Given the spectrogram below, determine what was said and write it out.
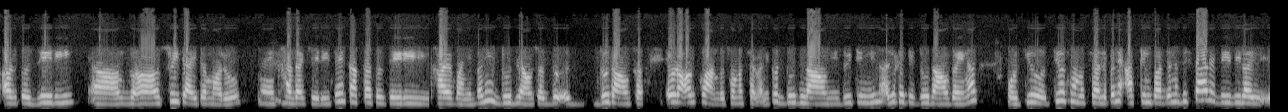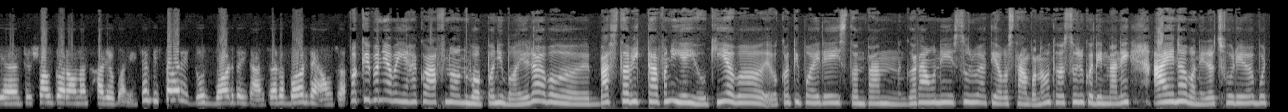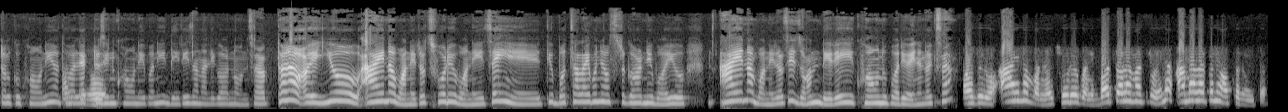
अर्को जेरी स्विट आइटमहरू खाँदाखेरि चाहिँ तातो चेरी खायो भने पनि दुध ल्याउँछ दुध आउँछ। एउटा अर्को हाम्रो समस्या भनेको दुध नआउने दुई तिन दिन अलिकति दुध आउँदैन। हो त्यो त्यो समस्याले पनि आत्तिनु पर्दैन। बिस्तारै बेबीलाई त्यो सक गराउन थाल्यो भने चाहिँ बिस्तारै दुध बढ्दै जान्छ र बढ्दै आउँछ। पक्कै पनि अब यहाँको आफ्नो अनुभव पनि भएर अब वास्तविकता पनि यही हो कि अब कतिपयले स्तनपान गराउने सुरुवाती अवस्थामा भनौँ अथवा सुरुको दिनमा नै आएन भनेर छोडेर बोतलको खुवाउने अथवा ल्याक्टोजिन खुवाउने पनि धेरैजनाले गर्नुहुन्छ। तर यो आएन भनेर छोड्यो भने चाहिँ त्यो बच्चालाई पनि असर गर्ने भयो। आएन भनेर चाहिँ झन् धेरै खुवाउनु पर्यो होइन डाक्टर साहब हजुर आएन भनेर छोड्यो भने बच्चालाई मात्र होइन आमालाई पनि असर हुन्छ।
